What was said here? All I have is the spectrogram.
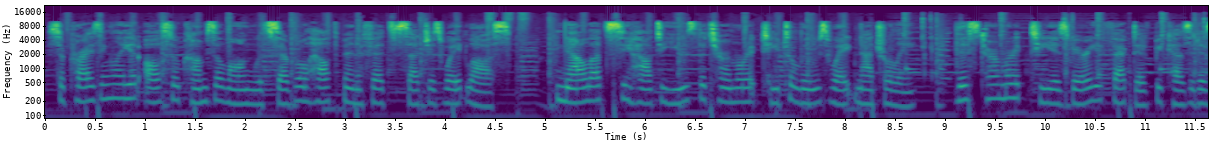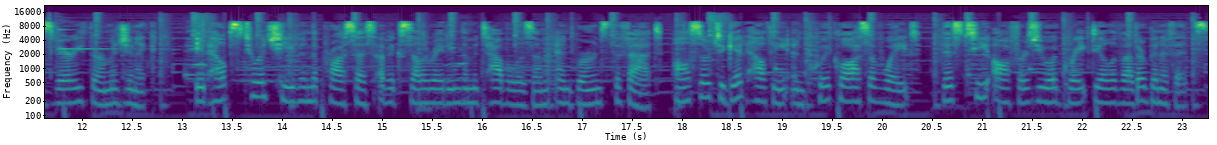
Surprisingly, it also comes along with several health benefits such as weight loss. Now let's see how to use the turmeric tea to lose weight naturally. This turmeric tea is very effective because it is very thermogenic. It helps to achieve in the process of accelerating the metabolism and burns the fat. Also to get healthy and quick loss of weight, this tea offers you a great deal of other benefits.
